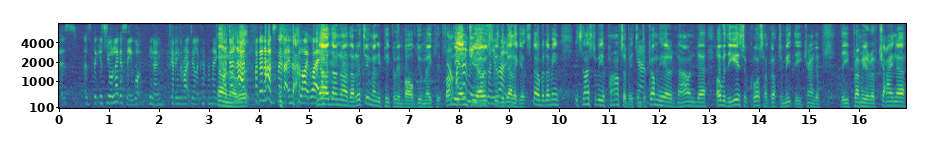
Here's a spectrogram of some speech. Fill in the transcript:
as as, the, as your legacy? What you know, getting the right deal at Copenhagen? Oh, I, don't no, know how, I don't know how to say that in a polite way. No, no, no. There are too many people involved who make it, from No, the I don't mean yours NGOs to the delegates. No, but I mean, it's nice to be a part of it Yeah. and to come here now. And uh, over the years, of course, I've got to meet the kind of the premier of China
